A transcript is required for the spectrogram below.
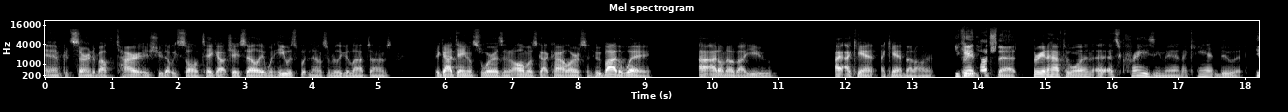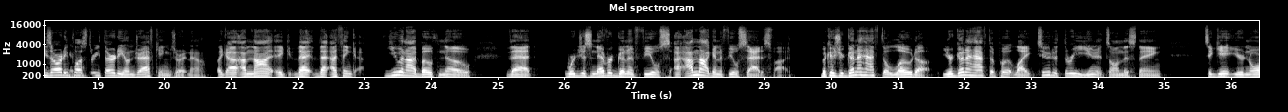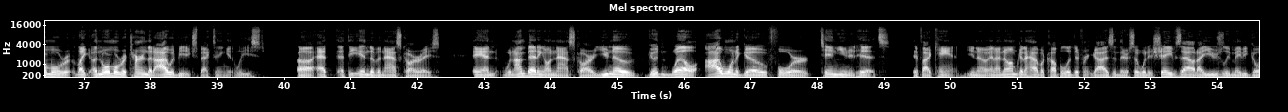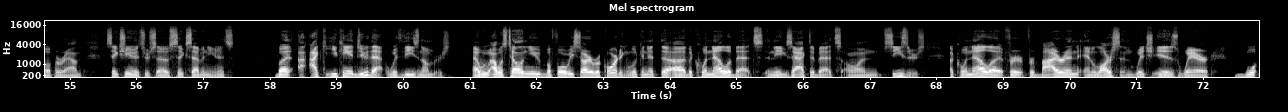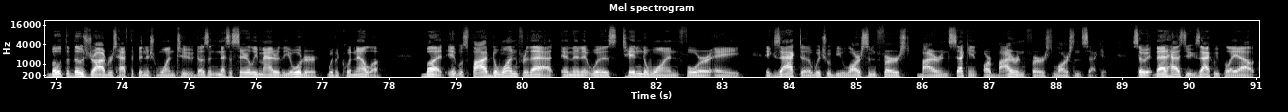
am concerned about the tire issue that we saw take out Chase Elliott when he was putting down some really good lap times. It got Daniel Suarez and it almost got Kyle Larson, who, by the way, I, I don't know about you, I, I can't I can't bet on it. You can't touch that. Three and a half to one. Uh, that's crazy, man. I can't do it. He's already plus three thirty on DraftKings right now. Like I, am not like, that. That I think you and I both know that we're just never gonna feel. I, I'm not gonna feel satisfied because you're gonna have to load up. You're gonna have to put like two to three units on this thing to get your normal like a normal return that I would be expecting at least uh, at at the end of a NASCAR race. And when I'm betting on NASCAR, you know good and well, I want to go for 10 unit hits if I can, you know, and I know I'm going to have a couple of different guys in there. So when it shaves out, I usually maybe go up around six units or so, six, seven units. But I, I you can't do that with these numbers. I, I was telling you before we started recording, looking at the uh, the Quinella bets and the exacta bets on Caesars a Quinella for for Byron and Larson, which is where w- both of those drivers have to finish one two. Doesn't necessarily matter the order with a Quinella, but it was five to one for that, and then it was ten to one for a exacta, which would be Larson first, Byron second, or Byron first, Larson second. So that has to exactly play out.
